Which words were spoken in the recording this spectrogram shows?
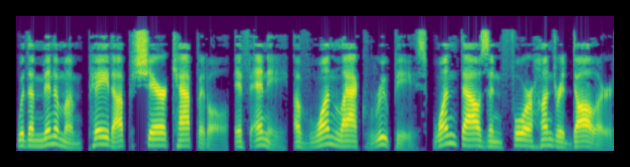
with a minimum paid-up share capital if any, of 1 lakh rupees $1,400,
